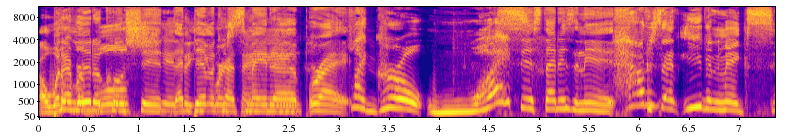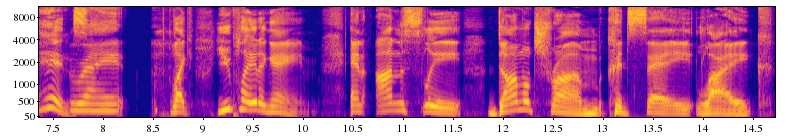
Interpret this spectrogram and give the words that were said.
or whatever Political bullshit shit that that Democrats made up. Right. Like, girl, what? Sis, that isn't it. How does that even make sense? Right. Like you played a game, and honestly, Donald Trump could say like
